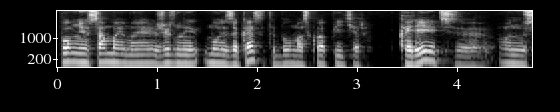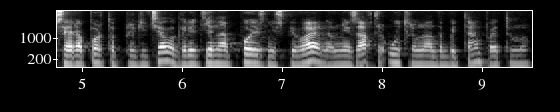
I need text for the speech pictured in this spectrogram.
Помню, самый мой жирный мой заказ, это был Москва-Питер. Кореец, э, он с аэропорта прилетел, говорит, я на поезд не успеваю, но мне завтра утром надо быть там, поэтому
